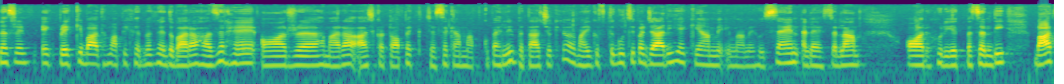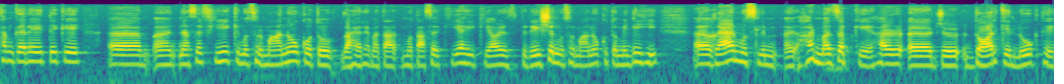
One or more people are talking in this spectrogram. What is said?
نظرین ایک بریک کے بعد ہم آپ کی خدمت میں دوبارہ حاضر ہیں اور ہمارا آج کا ٹاپک، جیسا کہ ہم آپ کو پہلے بتا چکے ہیں اور ہماری گفتگو سے پر جاری ہے، قیام امام حسین علیہ السلام اور حریت پسندی۔ بات ہم کر رہے تھے کہ نہ صرف یہ کہ مسلمانوں کو تو ظاہر ہے متاثر کیا ہی کیا اور انسپریشن مسلمانوں کو تو ملی ہی۔ غیر مسلم ہر مذہب کے، ہر جو دور کے لوگ تھے،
